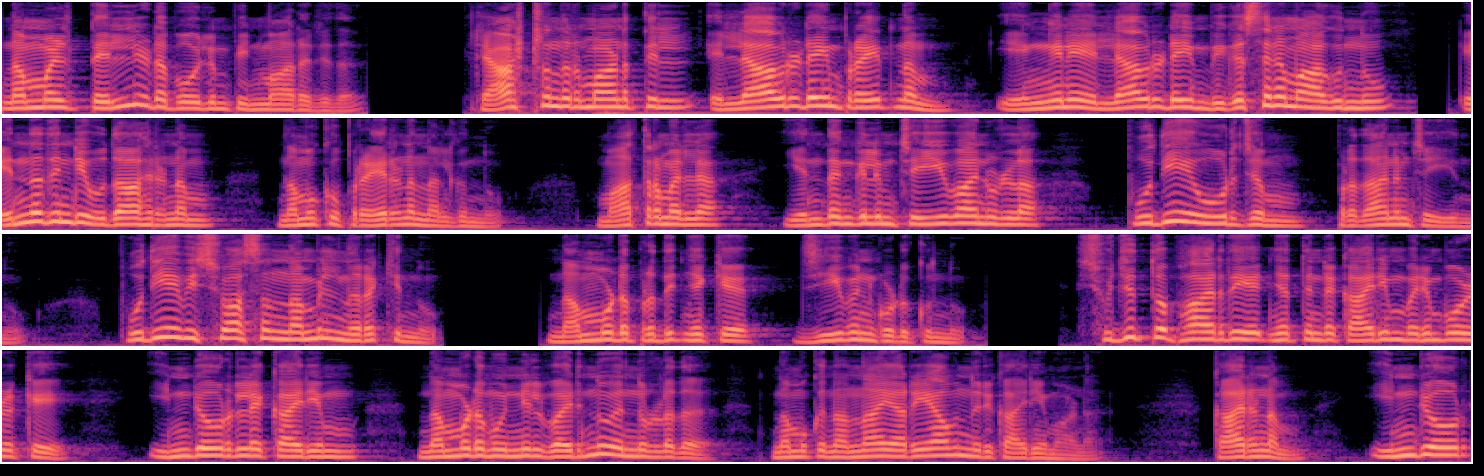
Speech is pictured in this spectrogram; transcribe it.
നമ്മൾ തെല്ലിട പോലും പിന്മാറരുത്. രാഷ്ട്രനിർമ്മാണത്തിൽ എല്ലാവരുടെയും പ്രയത്നം എങ്ങനെ എല്ലാവരുടെയും വികസനമാകുന്നു എന്നതിന്റെ ഉദാഹരണം നമുക്ക് പ്രേരണ നൽകുന്നു. മാത്രമല്ല എന്തെങ്കിലും ചെയ്യുവാനുള്ള പുതിയ ഊർജം പ്രദാനം ചെയ്യുന്നു. പുതിയ വിശ്വാസം നമ്മിൽ നിറയ്ക്കുന്നു. നമ്മുടെ പ്രതിജ്ഞയ്ക്ക് ജീവൻ കൊടുക്കുന്നു. ശുചിത്വ ഭാരത യജ്ഞത്തിന്റെ കാര്യം വരുമ്പോഴൊക്കെ ഇൻഡോറിലെ കാര്യം നമ്മുടെ മുന്നിൽ വരുന്നു എന്നുള്ളത് നമുക്ക് നന്നായി അറിയാവുന്നൊരു കാര്യമാണ്. കാരണം ഇൻഡോർ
